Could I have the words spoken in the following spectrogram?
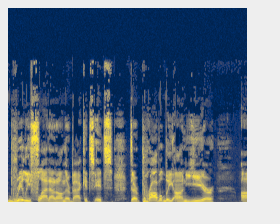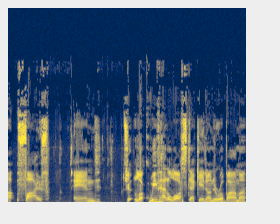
really flat out on their back. It's it's they're probably on year uh, five, and look, we've had a lost decade under Obama,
